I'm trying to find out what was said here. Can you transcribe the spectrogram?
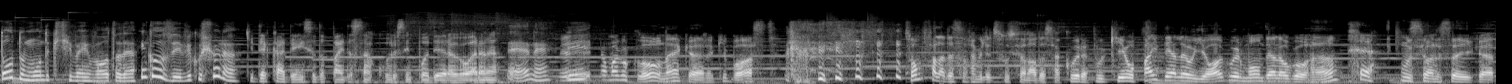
Todo mundo que estiver em volta dela, inclusive com o Shuran. Que decadência do pai da Sakura sem poder agora, né? É, né? Ele E é o Mago Clow, né, cara? Que bosta. Vamos falar dessa família disfuncional da Sakura? Porque o pai dela é o Yoga, o irmão dela é o Gohan. É. Funciona isso aí, cara.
